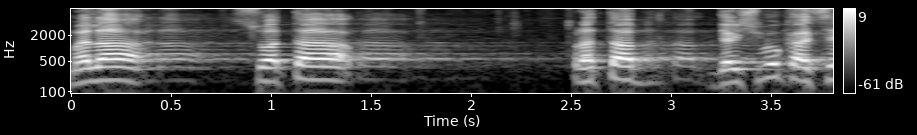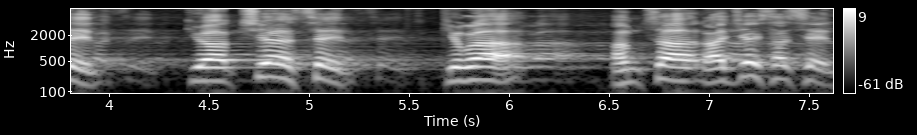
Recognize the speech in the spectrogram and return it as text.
मला स्वतः प्रताप देशमुख असेल किंवा अक्षय असेल किंवा आमचा राजेश असेल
